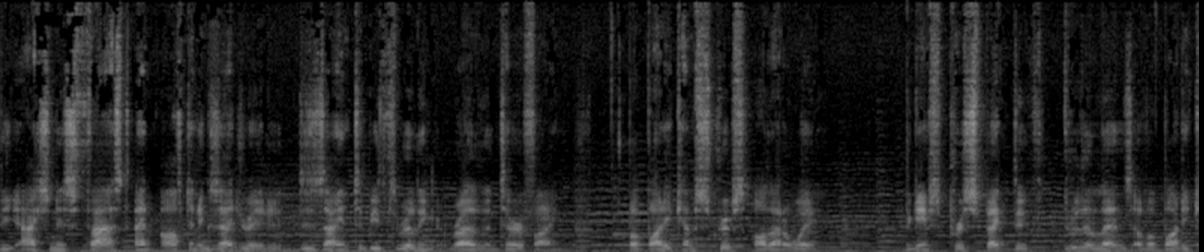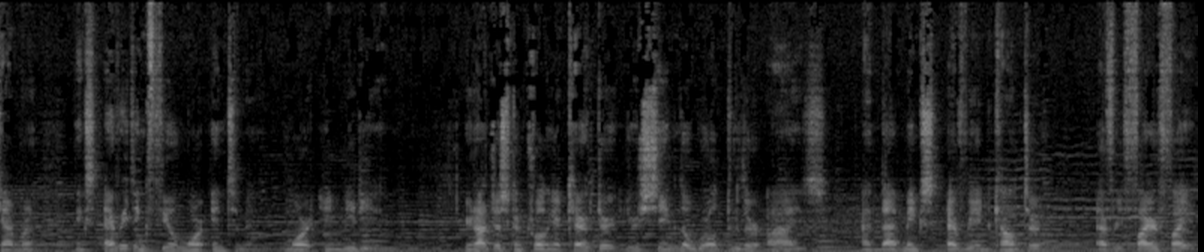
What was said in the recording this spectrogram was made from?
The action is fast and often exaggerated, designed to be thrilling rather than terrifying, but Bodycam strips all that away. The game's perspective, through the lens of a body camera, makes everything feel more intimate, more immediate. You're not just controlling a character, you're seeing the world through their eyes, and that makes every encounter, every firefight,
